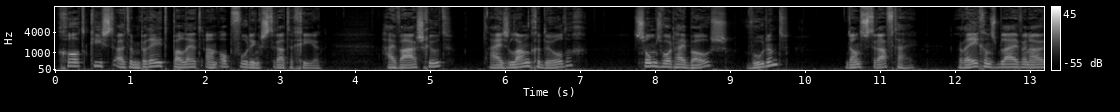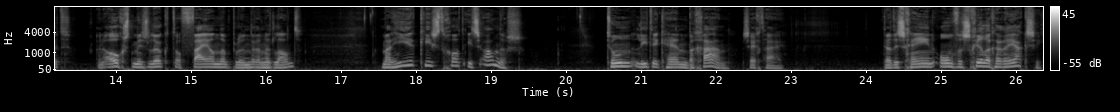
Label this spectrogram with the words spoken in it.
God kiest uit een breed palet aan opvoedingsstrategieën. Hij waarschuwt, hij is lang geduldig, soms wordt hij boos, woedend, dan straft hij. Regens blijven uit, een oogst mislukt of vijanden plunderen het land. Maar hier kiest God iets anders. Toen liet ik hen begaan, zegt hij. Dat is geen onverschillige reactie.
